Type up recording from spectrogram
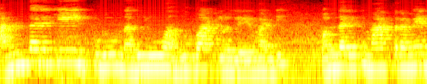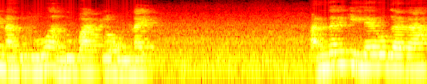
అందరికీ ఇప్పుడు నదులు అందుబాటులో లేవండి. కొందరికి మాత్రమే నదులు అందుబాటులో ఉన్నాయి. అందరికీ లేవు కదా?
